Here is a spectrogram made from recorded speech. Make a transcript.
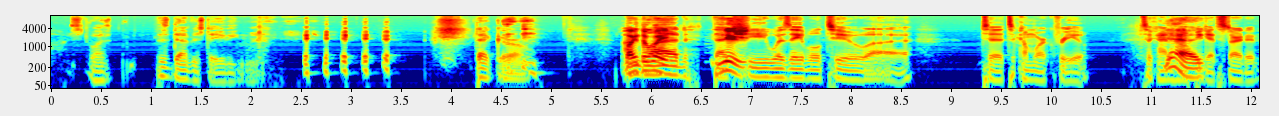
it was it's devastating, man. that girl. By I'm the way, glad that you- she was able to uh, to to come work for you to kind of Yeah. help you get started.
